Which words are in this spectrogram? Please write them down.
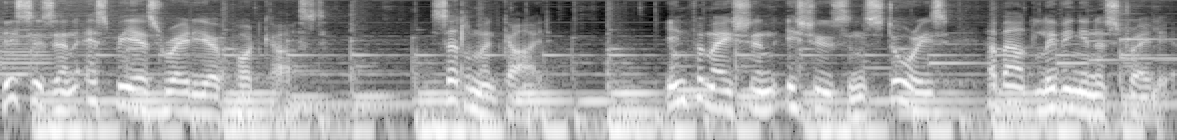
This is an SBS radio podcast. Settlement Guide. Information, issues, and stories about living in Australia.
